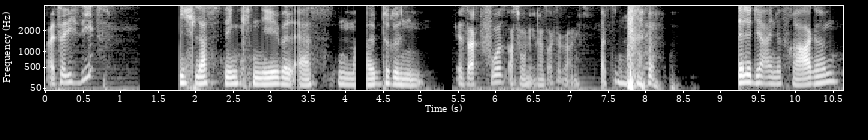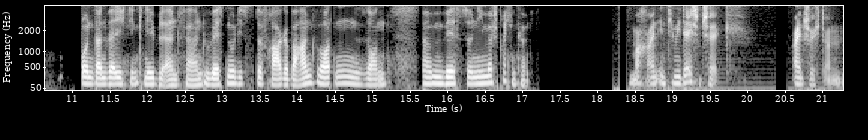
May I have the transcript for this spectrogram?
als er dich sieht. Ich lasse den Knebel erst mal drin. Er sagt vor. Achso, nee, dann sagt er gar nichts. Ich stelle dir eine Frage und dann werde ich den Knebel entfernen. Du wirst nur diese Frage beantworten, sonst ähm, wirst du nie mehr sprechen können. Mach einen Intimidation-Check. Einschüchtern.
